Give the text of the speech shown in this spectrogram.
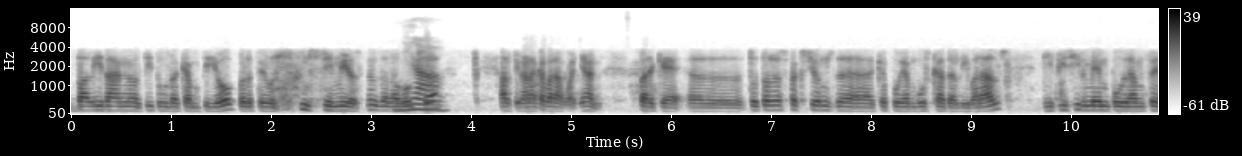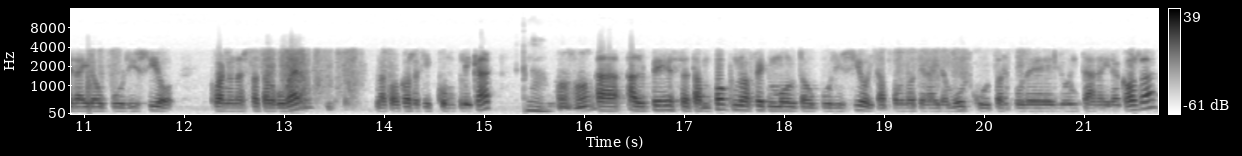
validant el títol de campió, per fer un símil de la boxa, Ja. Al final acabarà guanyant. perquè eh, totes les faccions de, que puguem buscar de liberals difícilment podran fer gaire oposició quan han estat al govern, la qual cosa aquí complicat. Clar. Uh -huh. Eh, el PS tampoc no ha fet molta oposició i tampoc no té gaire múscul per poder lluitar gaire cosa.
